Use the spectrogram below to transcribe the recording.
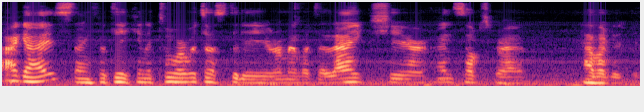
Alright guys, thanks for taking a tour with us today. Remember to like, share and subscribe. Have a good day.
